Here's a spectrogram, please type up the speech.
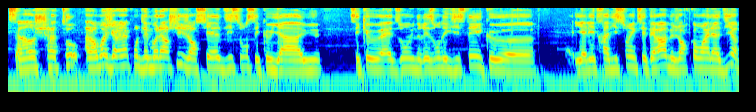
c'est un château. Alors moi, j'ai rien contre les monarchies. Genre si elles y sont, c'est qu'il y a eu, c'est qu'elles ont une raison d'exister et que euh, il y a les traditions, etc. Mais genre comment elle a dire,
